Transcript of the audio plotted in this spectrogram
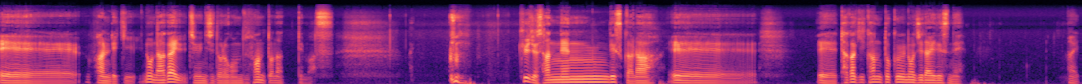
えー、ファン歴の長い中日ドラゴンズファンとなってます。93年ですから、えー、えー、高木監督の時代ですね。はい。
